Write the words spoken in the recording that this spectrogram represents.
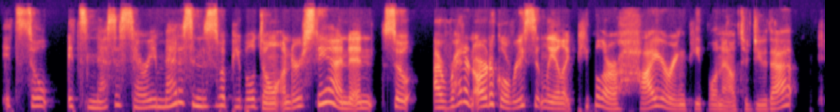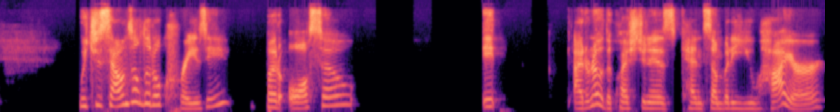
it's so it's necessary medicine. This is what people don't understand. And so I read an article recently like people are hiring people now to do that. Which sounds a little crazy, but also it I don't know, the question is can somebody you hire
